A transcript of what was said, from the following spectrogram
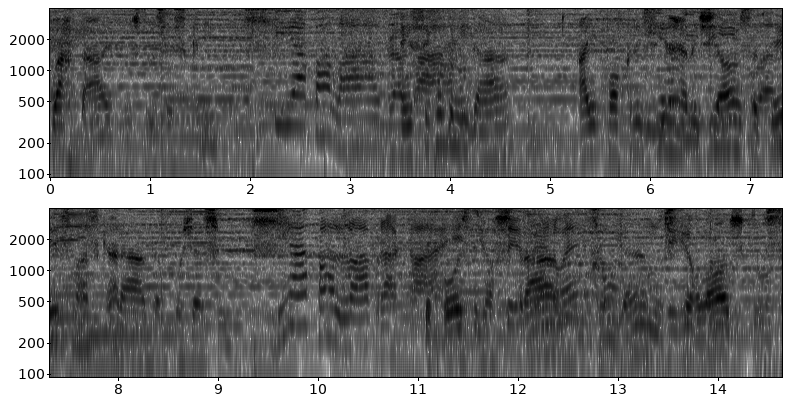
guardai-vos dos escribas. Em segundo lugar, a hipocrisia religiosa desmascarada por Jesus. Depois de mostrar os enganos teológicos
